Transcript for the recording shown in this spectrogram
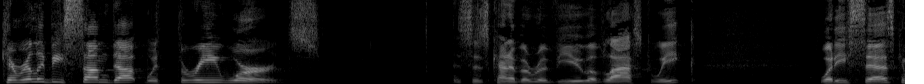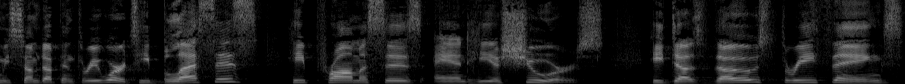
can really be summed up with three words. This is kind of a review of last week. What he says can be summed up in three words He blesses, he promises, and he assures. He does those three things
